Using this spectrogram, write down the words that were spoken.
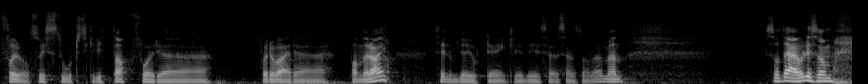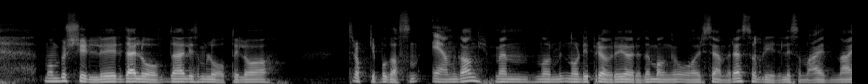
forholdsvis stort skritt da, for, for å være Panerai. Selv om de har gjort det egentlig de seneste årene. Men, så det er jo liksom Man beskylder Det er, lov, det er liksom lov til å tråkke på gassen én gang, men når, når, de prøver å gjøre det mange år senere, så blir det liksom Nei, nei,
